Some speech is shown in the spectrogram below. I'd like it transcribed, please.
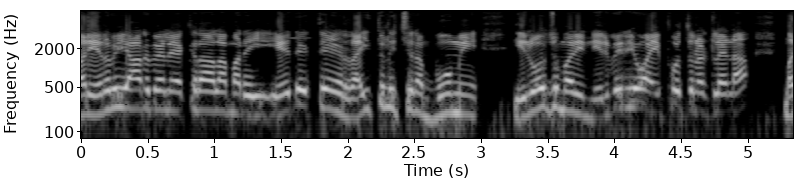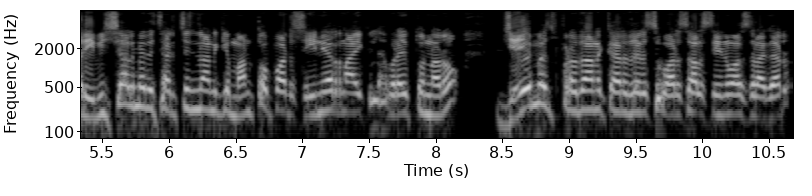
మరి ఇరవై ఆరు వేల ఎకరాల మరి ఏదైతే రైతులు ఇచ్చిన భూమి ఈ రోజు మరి నిర్వీర్యం అయిపోతున్నట్లయినా మరి ఈ విషయాల మీద చర్చించడానికి మనతో పాటు సీనియర్ నాయకులు ఎవరైతే ఉన్నారో జేఎంఎస్ ప్రధాన కార్యదర్శి వరసాల శ్రీనివాసరావు గారు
